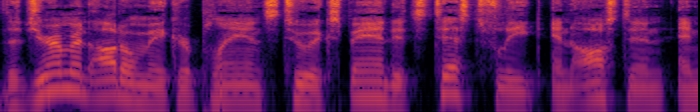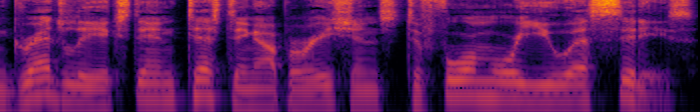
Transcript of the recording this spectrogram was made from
The German automaker plans to expand its test fleet in Austin and gradually extend testing operations to four more U.S. cities.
